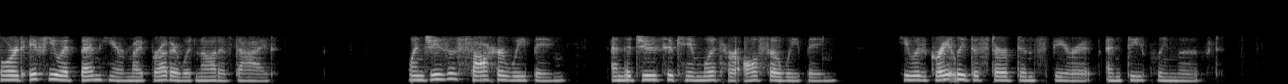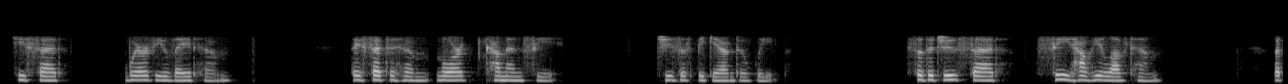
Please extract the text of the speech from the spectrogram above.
Lord, if you had been here, my brother would not have died. When Jesus saw her weeping, and the Jews who came with her also weeping, he was greatly disturbed in spirit and deeply moved. He said, Where have you laid him? They said to him, Lord, come and see. Jesus began to weep. So the Jews said, see how he loved him. But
